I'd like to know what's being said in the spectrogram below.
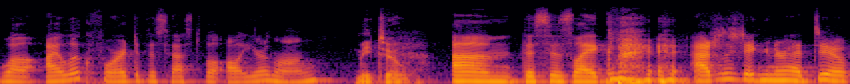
Well, I look forward to this festival all year long. Me too. Um, this is like Ashley's shaking her head too.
